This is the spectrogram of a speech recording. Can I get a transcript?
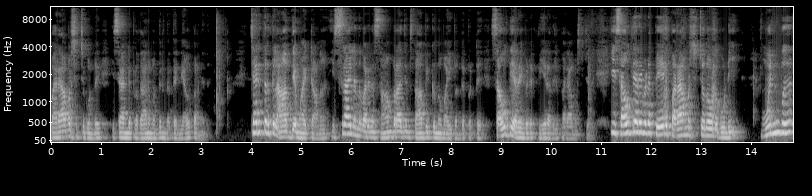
പരാമർശിച്ചുകൊണ്ട് ഇസ്രായേലിന്റെ പ്രധാനമന്ത്രി നെതന്യാവ് പറഞ്ഞത്. ചരിത്രത്തിൽ ആദ്യമായിട്ടാണ് ഇസ്രായേൽ എന്ന് പറയുന്ന സാമ്രാജ്യം സ്ഥാപിക്കുന്നതുമായി ബന്ധപ്പെട്ട് സൗദി അറേബ്യയുടെ പേര് അതിൽ പരാമർശിച്ചത്. ഈ സൗദി അറേബ്യയുടെ പേര് പരാമർശിച്ചതോടുകൂടി മുൻപ്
